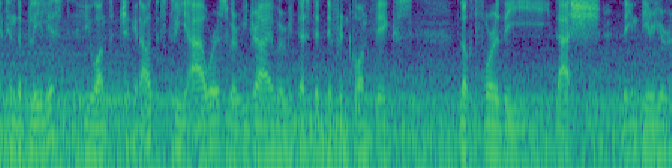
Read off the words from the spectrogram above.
It's in the playlist. If you want to check it out it's three hours where we drive where we tested different configs looked for the dash the interior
